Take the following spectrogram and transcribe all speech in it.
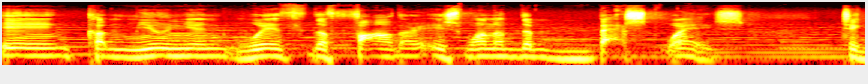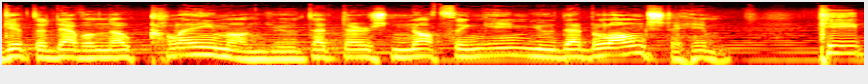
in communion with the Father is one of the best ways to give the devil no claim on you, that there's nothing in you that belongs to him. Keep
